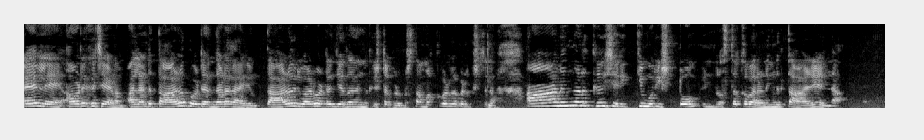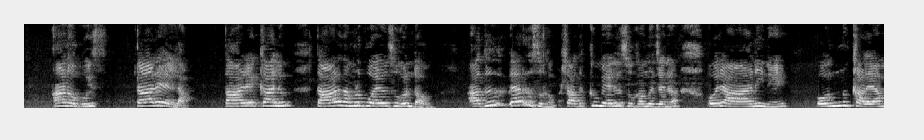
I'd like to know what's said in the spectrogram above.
അല്ലേ അവിടെയൊക്കെ ചെയ്യണം. അല്ലാണ്ട് താഴെ പോയിട്ട് എന്താണ് കാര്യം? താഴെ ഒരുപാട് വട്ടം ചെയ്താൽ നിങ്ങൾക്ക് ഇഷ്ടപ്പെടും. പക്ഷെ നമുക്ക് വെള്ളം ഇഷ്ടമല്ല ആണുങ്ങൾക്ക് ശരിക്കും ഒരു ഇഷ്ടവും ഇൻട്രസ്റ്റ് ഒക്കെ വരണമെങ്കിൽ താഴെയല്ല. ആണോ ബോയ്സ് താഴെയല്ല. താഴേക്കാളും താഴെ നമ്മൾ പോയ സുഖം ഉണ്ടാവും. അത് വേറൊരു സുഖം. പക്ഷെ അതുക്കും മേലൊരു സുഖം എന്ന് വെച്ചാൽ ഒരാണിനെ ഒന്നും കളയാൻ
